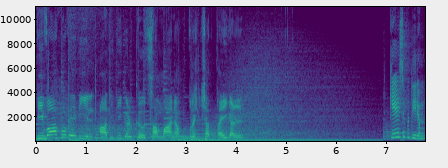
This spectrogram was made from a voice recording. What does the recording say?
വിവാഹവേദിയിൽ അതിഥികൾക്ക് സമ്മാനം വൃക്ഷത്തൈകൾ. കേശവതീരം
